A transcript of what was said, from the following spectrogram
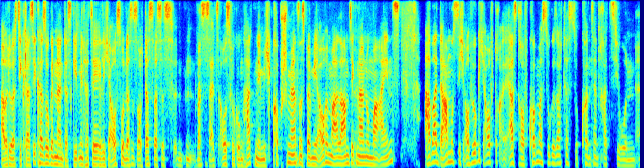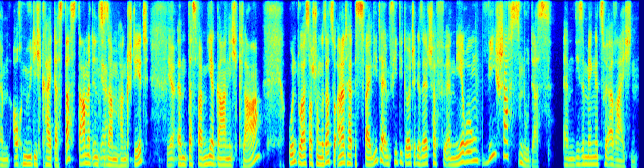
Aber du hast die Klassiker so genannt. Das geht mir tatsächlich auch so. Und das ist auch das, was es, was es als Auswirkung hat. Nämlich Kopfschmerzen ist bei mir auch immer Alarmsignal ja. Nummer eins. Aber da musste ich auch wirklich auf, erst drauf kommen, was du gesagt hast, so Konzentration, ähm, auch Müdigkeit, dass das damit in ja. Zusammenhang steht. Ja. Ähm, das war mir gar nicht klar. Und du hast auch schon gesagt, so anderthalb bis zwei Liter empfiehlt die Deutsche Gesellschaft für Ernährung. Wie schaffst du das, ähm, diese Menge zu erreichen?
